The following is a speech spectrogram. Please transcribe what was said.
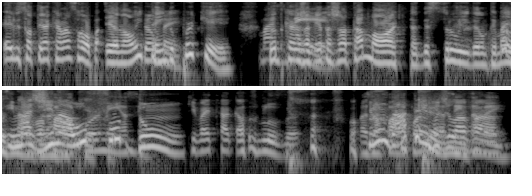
Ele só tem aquelas roupas. Eu não entendo Também. por quê. Mas Tanto que a jaqueta já tá morta, destruída, não tem Não, mais nada. imagina o assim. fudum que vai estar aquelas blusas. Mas não dá mim tempo de assim lavar. também.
